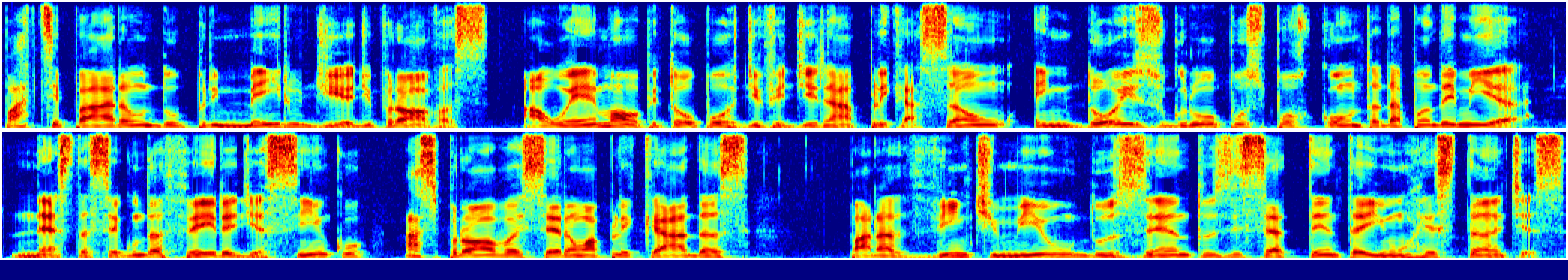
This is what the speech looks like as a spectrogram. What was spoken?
participaram do primeiro dia de provas. A UEMA optou por dividir a aplicação em dois grupos por conta da pandemia. Nesta segunda-feira, dia 5, as provas serão aplicadas para 20.271 restantes.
